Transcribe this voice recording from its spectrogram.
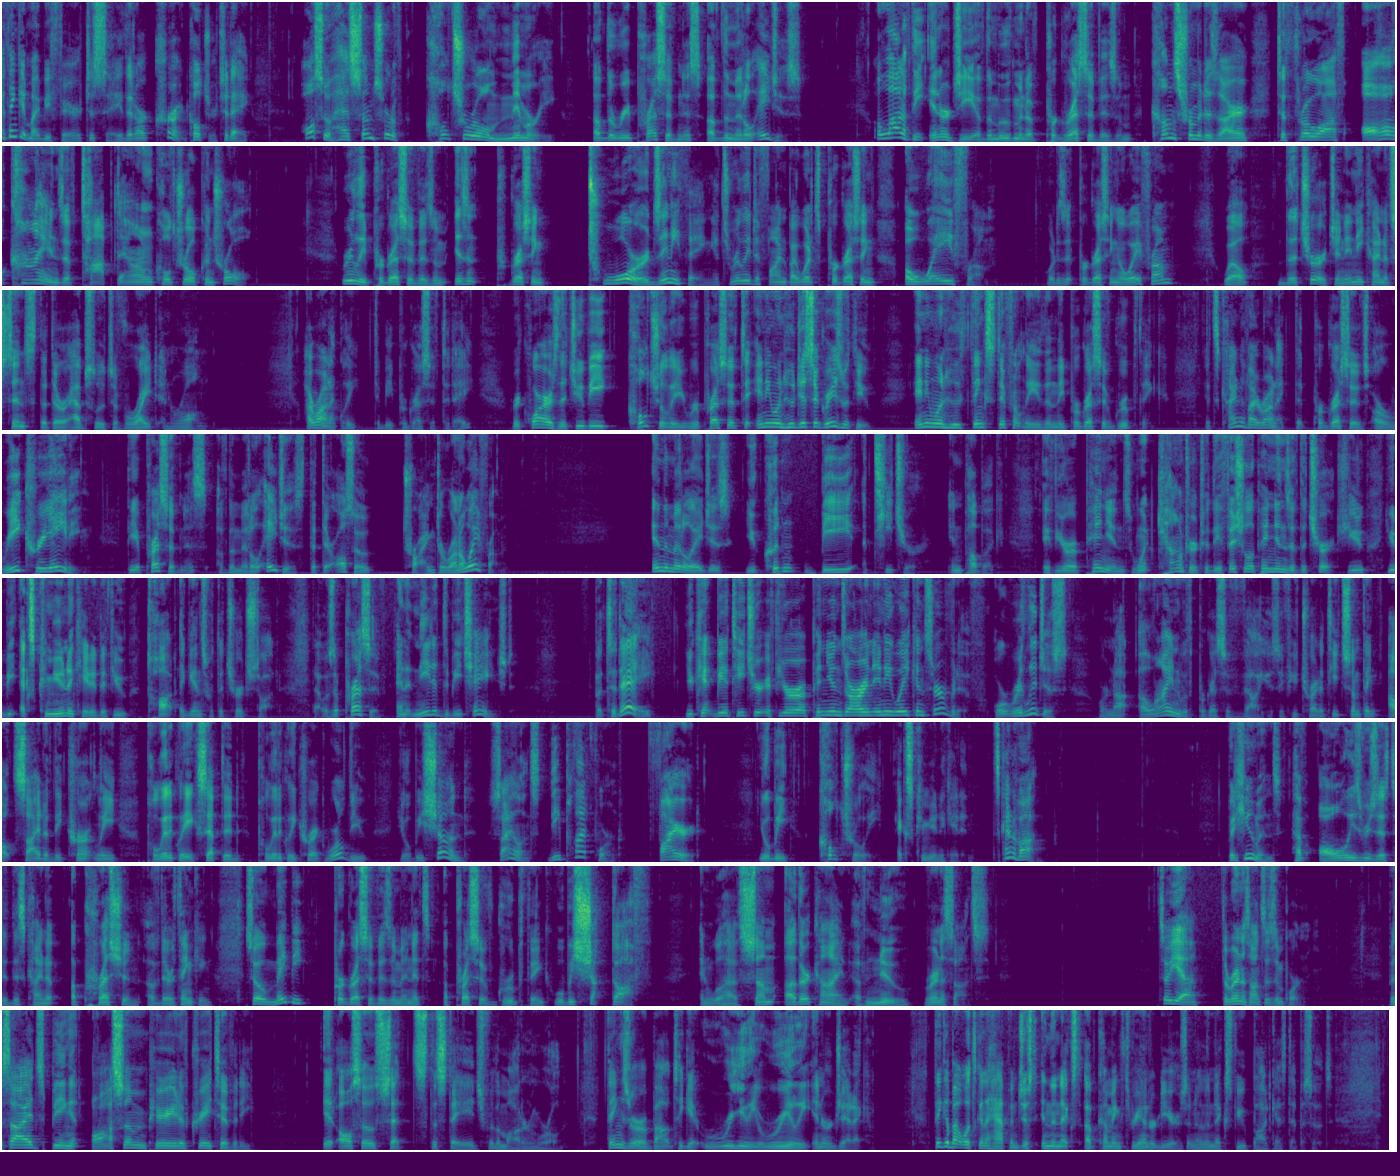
I think it might be fair to say that our current culture today also has some sort of cultural memory of the repressiveness of the Middle Ages. A lot of the energy of the movement of progressivism comes from a desire to throw off all kinds of top down cultural control. Really, progressivism isn't progressing towards anything, it's really defined by what it's progressing away from. What is it progressing away from? Well, the church in any kind of sense that there are absolutes of right and wrong. Ironically, to be progressive today requires that you be culturally repressive to anyone who disagrees with you anyone who thinks differently than the progressive groupthink. It's kind of ironic that progressives are recreating the oppressiveness of the Middle Ages that they're also trying to run away from. In the Middle Ages, you couldn't be a teacher in public if your opinions went counter to the official opinions of the church. You, you'd be excommunicated if you taught against what the church taught. That was oppressive, and it needed to be changed. But today, you can't be a teacher if your opinions are in any way conservative or religious or not aligned with progressive values. If you try to teach something outside of the currently politically accepted, politically correct worldview, you'll be shunned, silenced, deplatformed, fired. You'll be culturally excommunicated. It's kind of odd. But humans have always resisted this kind of oppression of their thinking. So maybe progressivism and its oppressive groupthink will be shucked off and we'll have some other kind of new renaissance. So, yeah, the Renaissance is important. Besides being an awesome period of creativity, it also sets the stage for the modern world. Things are about to get really, really energetic. Think about what's going to happen just in the next upcoming 300 years and in the next few podcast episodes.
